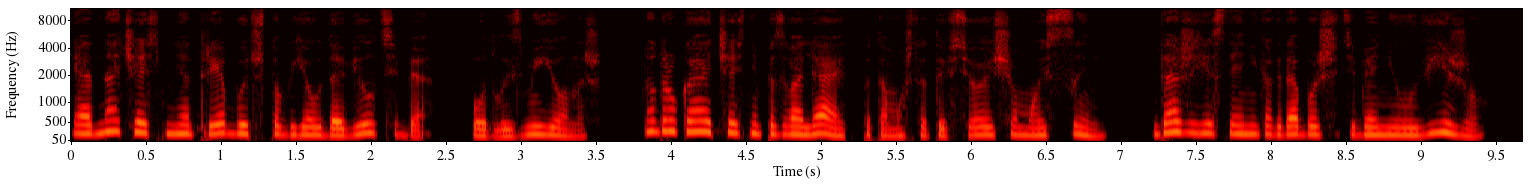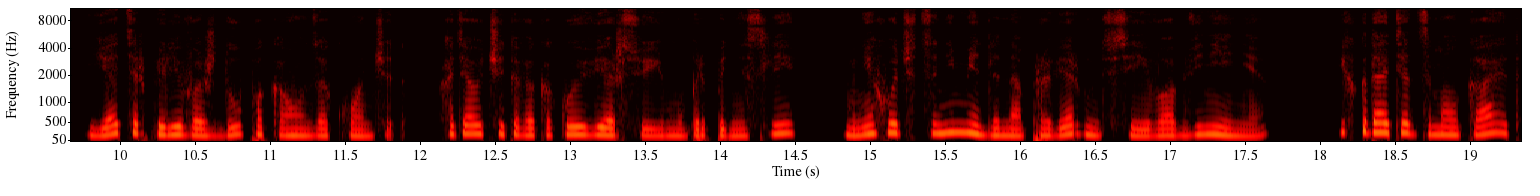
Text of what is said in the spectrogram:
И одна часть меня требует, чтобы я удавил тебя, подлый змееныш, но другая часть не позволяет, потому что ты все еще мой сын. Даже если я никогда больше тебя не увижу, я терпеливо жду, пока он закончит. Хотя, учитывая, какую версию ему преподнесли, мне хочется немедленно опровергнуть все его обвинения. И когда отец замолкает,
